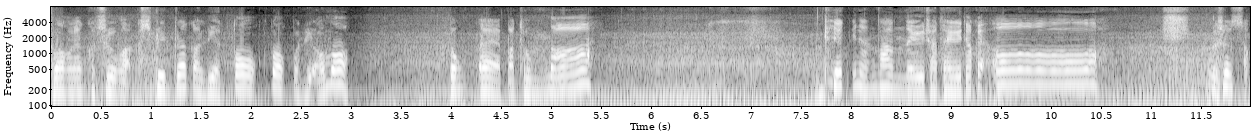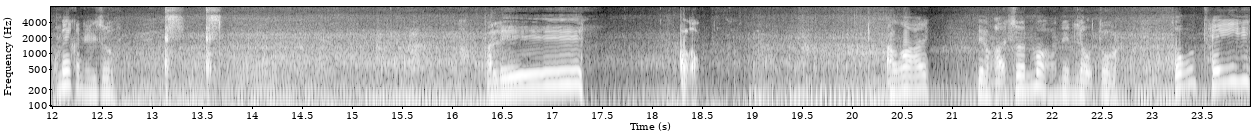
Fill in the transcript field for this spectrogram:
khoang lên con sương ạ speed breaker liền tốt tốt bọn hiệu mô tung ê, bà thùng nó. Biết cái nền này cho thấy cái ô nó sẽ sẵn mấy cái rồi. Bà lý. À ngồi. Thì hỏi sơn nên lậu tồn không thấy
